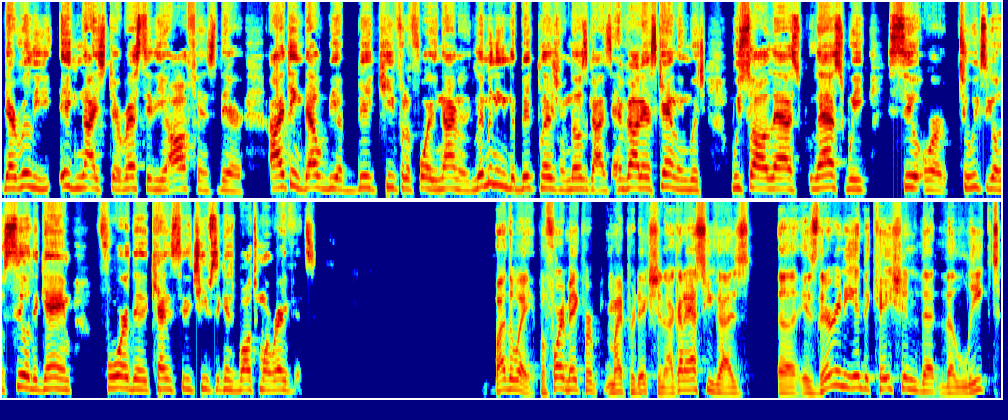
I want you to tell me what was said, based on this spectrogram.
that really ignites the rest of the offense there. I think that would be a big key for the 49ers, limiting the big plays from those guys. And Valdes-Scantling, which we saw last last week, seal or two weeks ago, seal the game for the Kansas City Chiefs against Baltimore Ravens. By the way, before I make my prediction, I got to ask you guys: uh, Is there any indication that the leaked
